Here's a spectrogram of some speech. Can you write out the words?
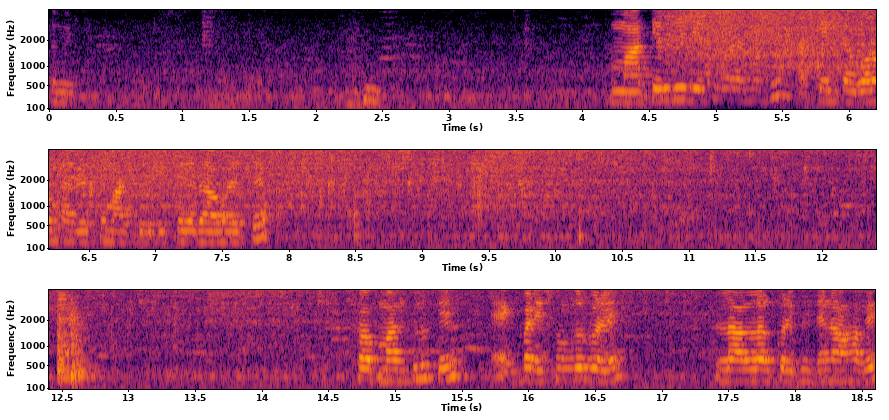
তুমি মা তেল দিয়ে দিয়েছে মধ্যে, আর তেলটা গরম হয়ে গেছে, মাছগুলোকে ছেড়ে দেওয়া হয়েছে। সব মাছগুলোকে একবারে সুন্দর করে লাল লাল করে ভেজে নেওয়া হবে।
